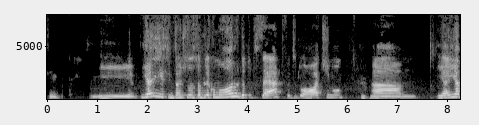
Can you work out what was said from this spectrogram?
Sim. E, e é isso. Então a gente lançou Bilha como ONU, deu tudo certo, foi tudo ótimo. Uhum. Ah, e aí, a,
